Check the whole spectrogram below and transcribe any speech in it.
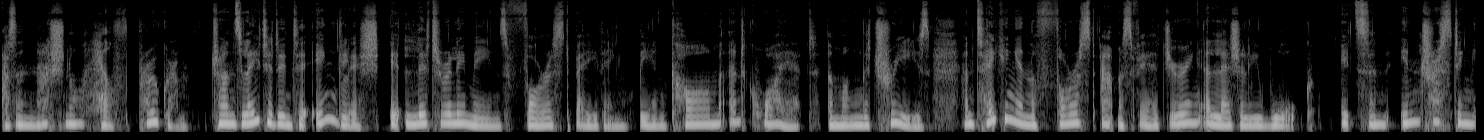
as a national health program. Translated into English, it literally means forest bathing, being calm and quiet among the trees and taking in the forest atmosphere during a leisurely walk. It's an interesting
